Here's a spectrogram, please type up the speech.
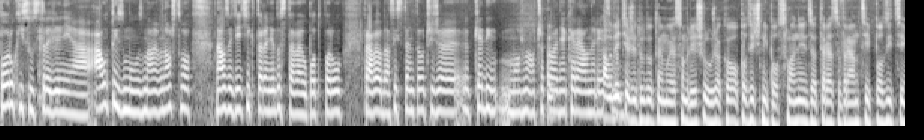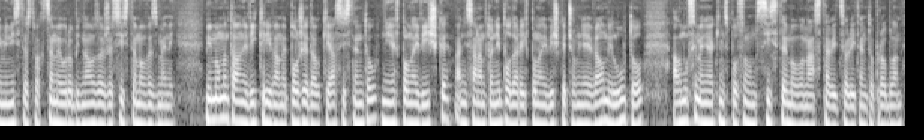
poruchy sústredenia, autizmus. Máme množstvo naozaj detí, ktoré nedostávajú podporu práve od asistentov. Čiže keď kedy môžeme očakávať nejaké reálne riešenie? Ale viete, že túto tému ja som riešil už ako opozičný poslanec a teraz v rámci pozície ministerstva chceme urobiť naozaj že systémové zmeny. My momentálne vykrývame požiadavky asistentov, nie v plnej výške, ani sa nám to nepodarí v plnej výške, čo mne je veľmi ľúto, ale musíme nejakým spôsobom systémovo nastaviť celý tento problém.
